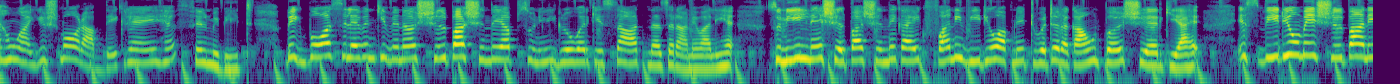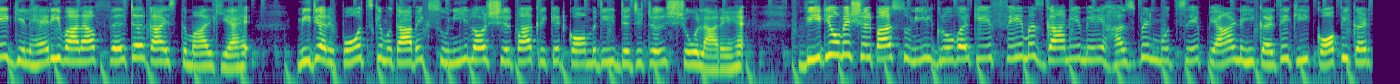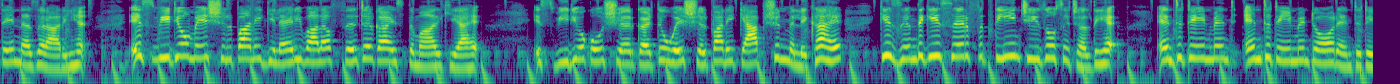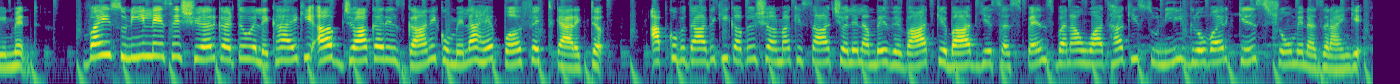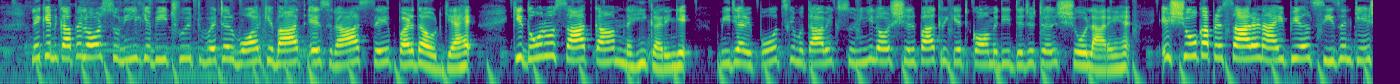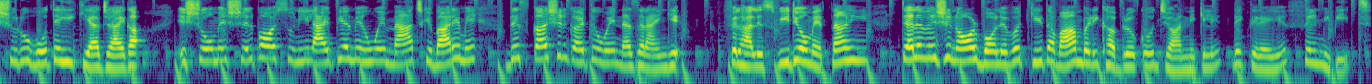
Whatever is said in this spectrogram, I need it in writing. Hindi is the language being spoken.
मैं हूँ आयुष्मा और आप देख रहे हैं फिल्मी बीट। बिग बॉस 11 की विनर शिल्पा शिंदे अब सुनील ग्रोवर के साथ नज़र आने वाली हैं। सुनील ने शिल्पा शिंदे का एक फनी वीडियो अपने ट्विटर अकाउंट पर शेयर किया है। इस वीडियो में शिल्पा ने गिलहरी वाला फ़िल्टर का इस्तेमाल किया है। मीडिया रिपोर्ट्स के मुताबिक सुनील और Shilpa cricket comedy digital show ला रहे हैं। वीडियो में शिल्पा सुनील ग्रोवर के फ़ेमस गाने मेरे हस्बैंड मुझसे प्यार नहीं करते की कॉपी करते नज़र आ रही हैं। इस वीडियो में शिल्पा ने गिलहरी वाला फ़िल्टर का इस्तेमाल किया है। इस वीडियो को शेयर करते हुए शिल्पा ने कैप्शन में लिखा है कि ज़िंदगी सिर्फ़ तीन चीज़ों से चलती है एंटरटेनमेंट एंटरटेनमेंट और एंटरटेनमेंट वहीं सुनील ने इसे शेयर करते हुए लिखा है कि अब जाकर इस गाने को मिला है परफेक्ट कैरेक्टर आपको बता दें कि कपिल शर्मा के साथ चले लंबे विवाद के बाद ये सस्पेंस बना हुआ था कि सुनील ग्रोवर किस शो में नज़र आएँगे। लेकिन कपिल और सुनील के बीच हुई ट्विटर वॉर के बाद इस राज से पर्दा उठ गया है कि दोनों साथ काम नहीं करेंगे। मीडिया रिपोर्ट्स के मुताबिक सुनील और Shilpa cricket comedy digital show ला रहे हैं। इस शो का प्रसारण आईपीएल सीज़न के शुरू होते ही किया जाएगा। इस शो में शिल्पा और सुनील आईपीएल में हुए मैच के बारे में डिस्कशन करते हुए नज़र आएँगे। फ़िलहाल इस वीडियो में इतना ही। टेलीविज़न और बॉलीवुड की तमाम बड़ी खबरों को जानने के लिए देखते रहिए फिल्मी बीट।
